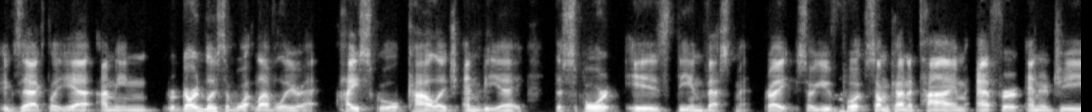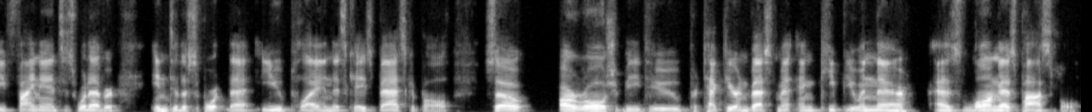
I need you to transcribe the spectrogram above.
Exactly. Yeah. I mean, regardless of what level you're at, high school, college, NBA, the sport is the investment, right? So you've put some kind of time, effort, energy, finances, whatever into the sport that you play, in this case, basketball. So our role should be to protect your investment and keep you in there as long as possible.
